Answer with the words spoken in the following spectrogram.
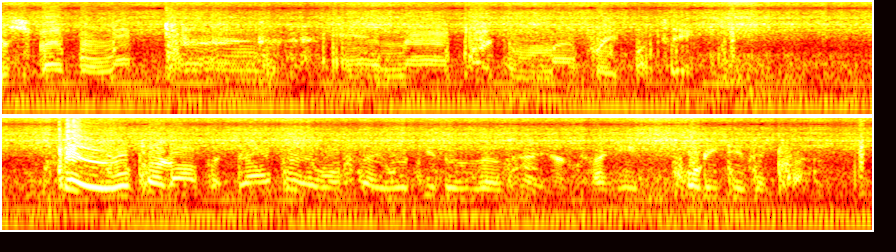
54255, first available left turn, and uh, park on my frequency. Okay, we'll turn off at Delta and we'll stay with you to the hangar. I need 4255.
